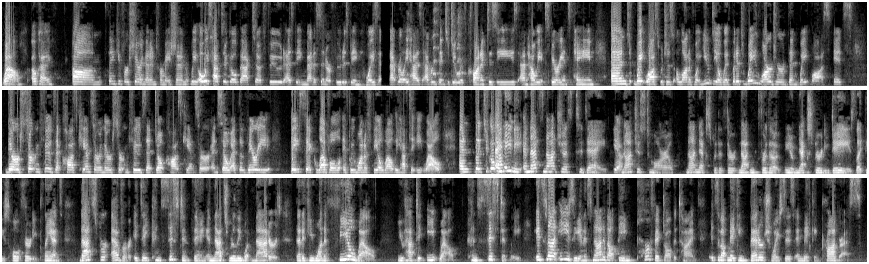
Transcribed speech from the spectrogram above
Wow. Okay. Um, thank you for sharing that information. We always have to go back to food as being medicine or food as being poison. That really has everything to do with chronic disease and how we experience pain and weight loss, which is a lot of what you deal with, but it's way larger than weight loss. It's there are certain foods that cause cancer and there are certain foods that don't cause cancer. And so at the very basic level if we want to feel well we have to eat well and like to go back and amy and that's not just today yeah not just tomorrow not next for the third not for the you know next 30 days like these whole 30 plans. That's forever. It's a consistent thing and that's really what matters that if you want to feel well you have to eat well consistently. It's not easy and it's not about being perfect all the time. It's about making better choices and making progress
